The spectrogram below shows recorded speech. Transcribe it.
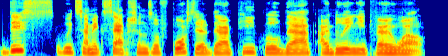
This, with some exceptions, of course, there, there are people that are doing it very well.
